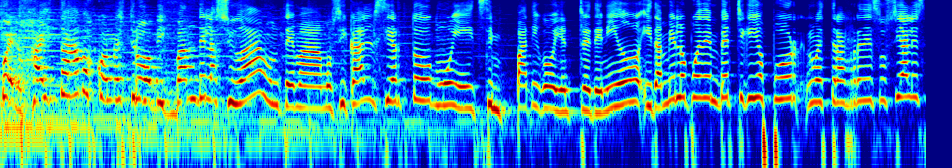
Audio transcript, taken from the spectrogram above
Bueno, ahí estábamos con nuestro Big Band de la ciudad, un tema musical, ¿cierto? Muy simpático y entretenido. Y también lo pueden ver, chiquillos, por nuestras redes sociales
